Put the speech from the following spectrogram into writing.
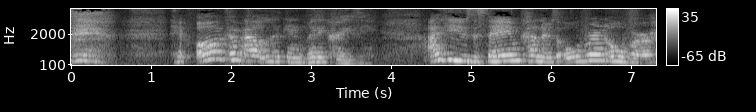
they, they all come out looking really crazy. I can use the same colors over and over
